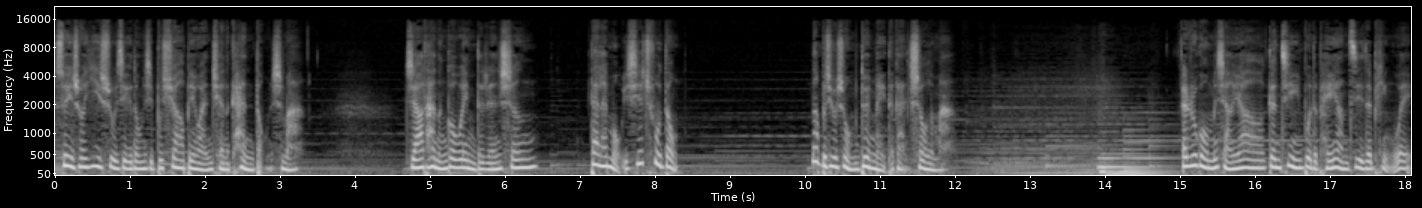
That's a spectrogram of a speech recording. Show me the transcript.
所以说，艺术这个东西不需要被完全的看懂，是吗？只要它能够为你的人生带来某一些触动，那不就是我们对美的感受了吗？而如果我们想要更进一步的培养自己的品味，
